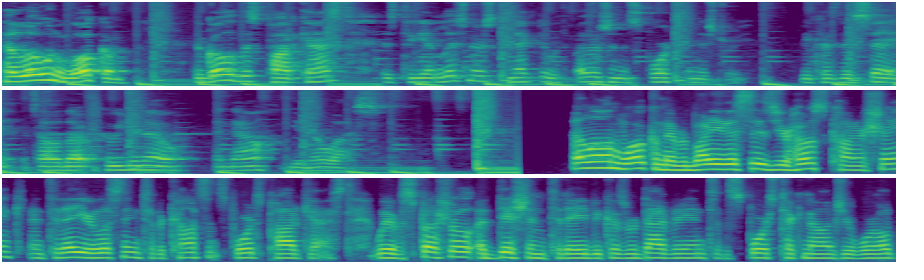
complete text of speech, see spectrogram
Hello and welcome. The goal of this podcast is to get listeners connected with others in the sports industry because they say it's all about who you know, and now you know us. Hello and welcome, everybody. This is your host, Connor Shank, and today you're listening to the Constant Sports Podcast. We have a special edition today because we're diving into the sports technology world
